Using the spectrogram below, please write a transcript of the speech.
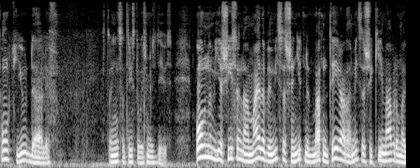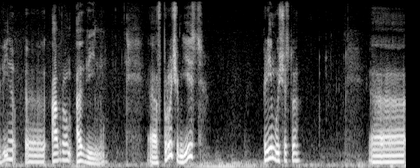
Пункт Юдалев, страница 389. Омным ешиср на майла бы митса шенитну бматн тейра на митса шиким Авром Авину, э, Авром Авину. Э, впрочем, есть преимущество э,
